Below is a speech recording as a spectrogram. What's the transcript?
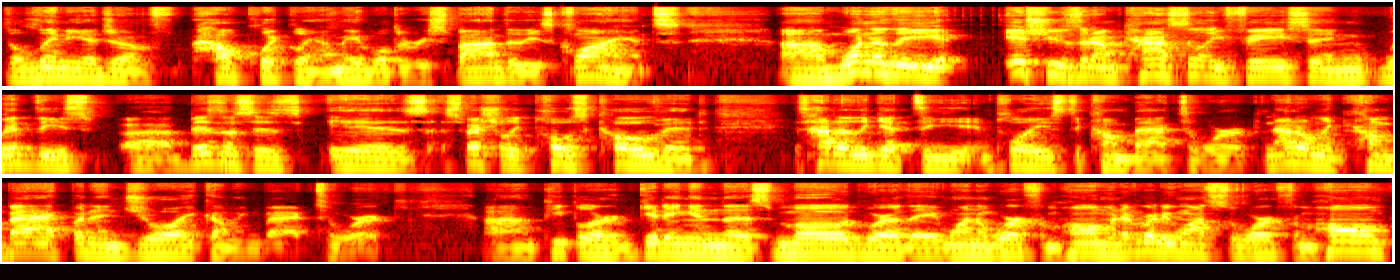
the lineage of how quickly I'm able to respond to these clients. Um, one of the issues that I'm constantly facing with these uh, businesses is, especially post COVID, is how do they get the employees to come back to work? Not only come back, but enjoy coming back to work. Um, people are getting in this mode where they want to work from home, and everybody wants to work from home.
